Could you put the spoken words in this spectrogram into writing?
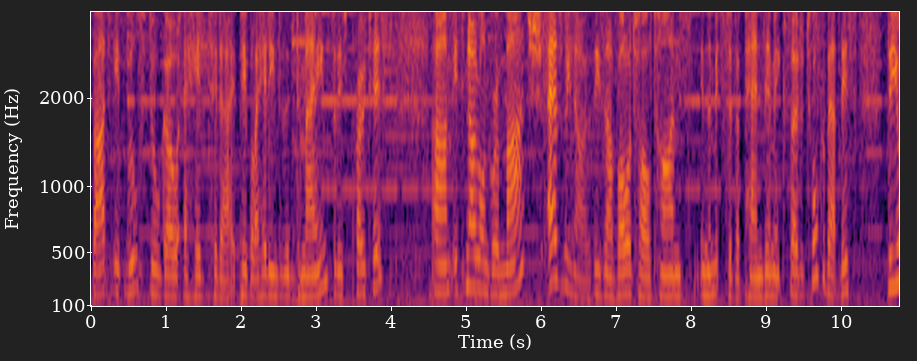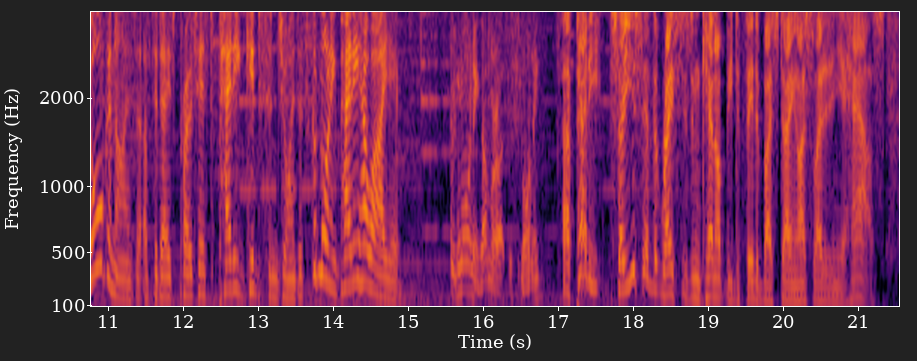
but it will still go ahead today. People are heading to the domain for this protest. Um, it's no longer a march. As we know, these are volatile times in the midst of a pandemic. So, to talk about this, the organiser of today's protest, Paddy Gibson, joins us. Good morning, Paddy. How are you? Good morning. I'm all right this morning. Uh, Paddy, so you said that racism cannot be defeated by staying isolated in your house, but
